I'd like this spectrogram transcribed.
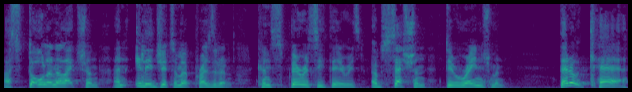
a stolen election, an illegitimate president conspiracy theories, obsession, derangement. They don't care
